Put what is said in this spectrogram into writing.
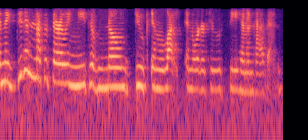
and they didn't necessarily need to have known Duke in life in order to see him in heaven.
